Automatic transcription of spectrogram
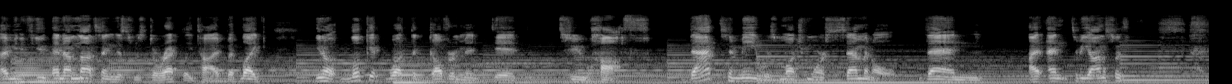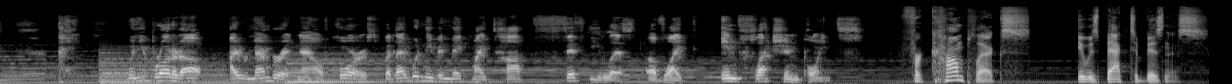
I mean, if you, and I'm not saying this was directly tied, but like, you know, look at what the government did to Hoff. That to me was much more seminal than, I, and to be honest with you, when you brought it up, I remember it now, of course, but that wouldn't even make my top 50 list of like inflection points. For Complex, it was back to business.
